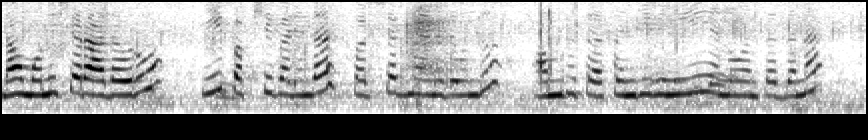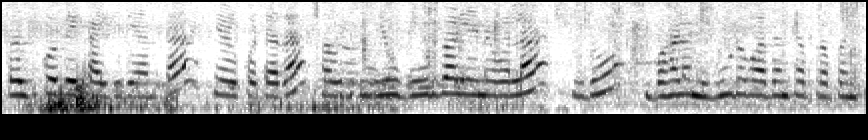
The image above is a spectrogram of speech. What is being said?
ನಾವು ಮನುಷ್ಯರಾದವರು ಈ ಪಕ್ಷಿಗಳಿಂದ ಸ್ಪರ್ಶ ಜ್ಞಾನದ ಒಂದು ಅಮೃತ ಸಂಜೀವಿನಿ ಅನ್ನುವಂಥದ್ದನ್ನ ಕಲ್ತ್ಕೋಬೇಕಾಗಿದೆ ಅಂತ ಹೇಳ್ಕೊಟ್ಟಾರ. ಹೌದು ಇವು ಗೂಡುಗಳು ಏನವಲ್ಲ, ಇದು ಬಹಳ ನಿಗೂಢವಾದಂಥ ಪ್ರಪಂಚ.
